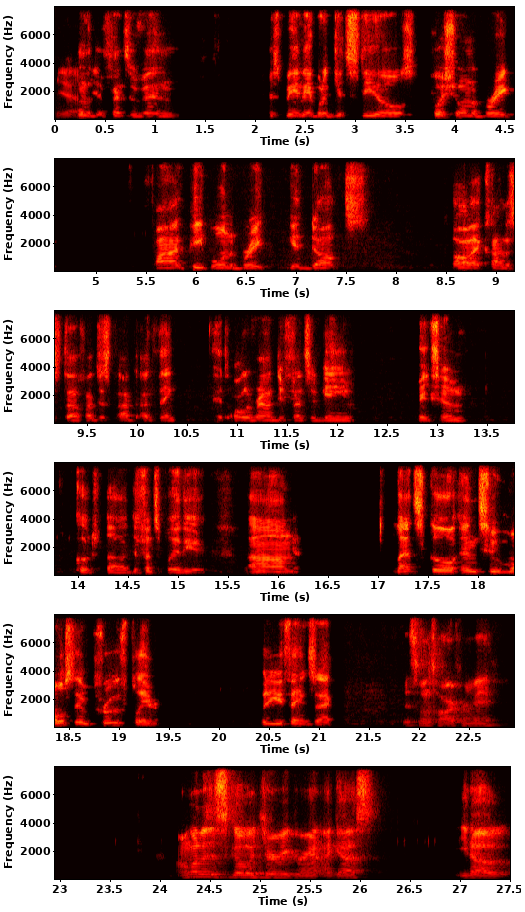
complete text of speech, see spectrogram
yeah. on the defensive end, just being able to get steals, push on the break, find people on the break, get dunks, all that kind of stuff. I just I, I think his all around defensive game makes him coach uh, defensive player of the year. Um, let's go into most improved player. What do you think, Zach? This one's hard for me. I'm gonna just go with Jerami Grant, I guess. You know,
